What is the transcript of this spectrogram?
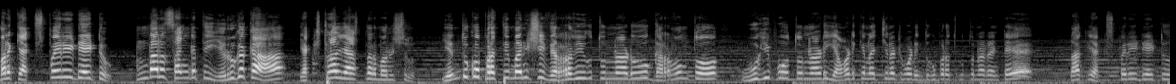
మనకి ఎక్స్పైరీ డేటు. అందన సంగతి ఎరుగక ఎక్స్ట్రా చేస్తున్నారు మనుషులు. ఎందుకు ప్రతి మనిషి విర్రవీగుతున్నాడు గర్వంతో ఊగిపోతున్నాడు ఎవడికి నచ్చినట్టు వాడు ఎందుకు బ్రతుకుతున్నాడంటే నాకు ఎక్స్పైరీ డేటు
